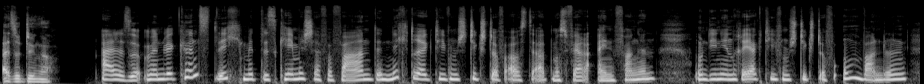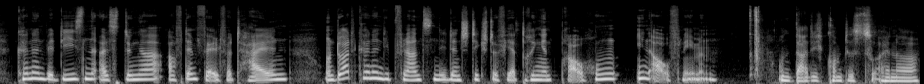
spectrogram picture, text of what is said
also Dünger? Also, wenn wir künstlich mittels chemischer Verfahren den nicht reaktiven Stickstoff aus der Atmosphäre einfangen und ihn in reaktiven Stickstoff umwandeln, können wir diesen als Dünger auf dem Feld verteilen und dort können die Pflanzen, die den Stickstoff ja dringend brauchen, ihn aufnehmen. Und dadurch kommt es zu einer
